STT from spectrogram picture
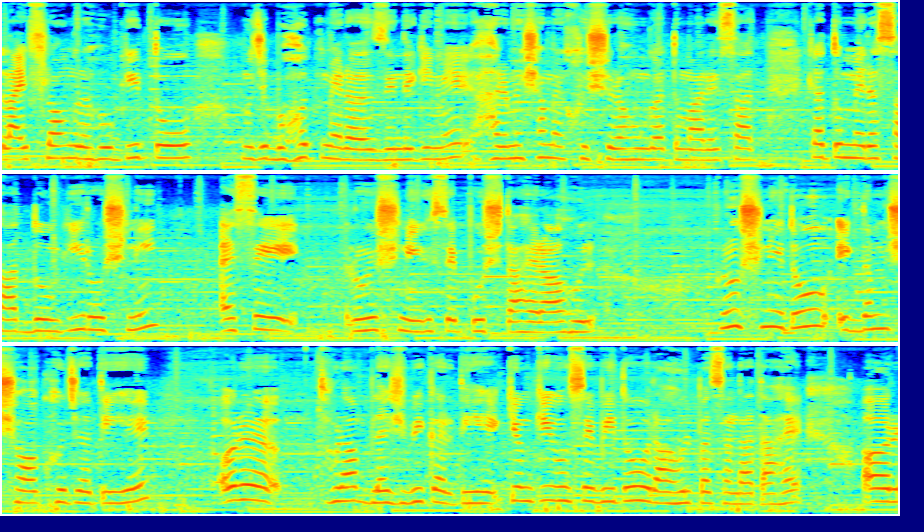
लाइफ लॉन्ग रहोगी तो मुझे बहुत मेरा ज़िंदगी में हमेशा मैं खुश रहूँगा तुम्हारे साथ। क्या तुम मेरा साथ दोगी रोशनी? ऐसे रोशनी से पूछता है राहुल। रोशनी तो एकदम शौक हो जाती है और थोड़ा ब्लश भी करती है, क्योंकि उसे भी तो राहुल पसंद आता है। और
